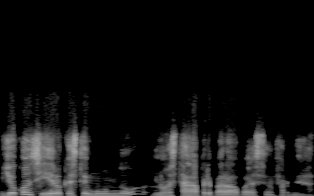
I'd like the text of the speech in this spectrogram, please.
yo considero que este mundo no estaba preparado para esta enfermedad,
